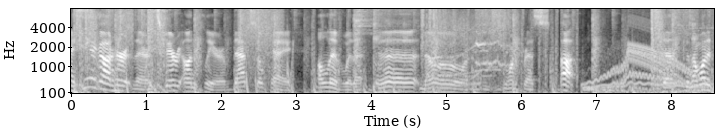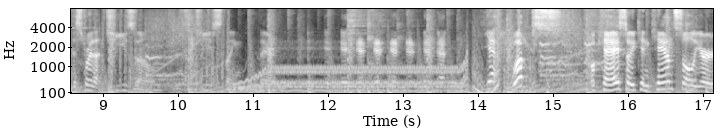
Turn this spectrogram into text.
I think I got hurt there. It's very unclear. That's okay. I'll live with it. Uh, no. You want to press up. Because I want to destroy that cheese zone. There's a cheese thing there. Eh, eh, eh, yeah, whoops! Okay, so you can cancel your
